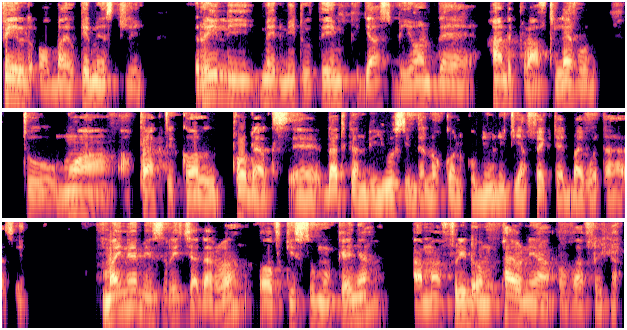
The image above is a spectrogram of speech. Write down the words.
field of biochemistry really made me to think just beyond the handcraft level to more uh, practical products uh, that can be used in the local community affected by water hazard. My name is Richard Arwa of Kisumu, Kenya. I'm a freedom pioneer of Africa.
